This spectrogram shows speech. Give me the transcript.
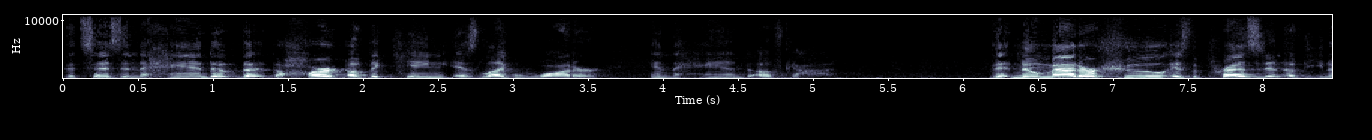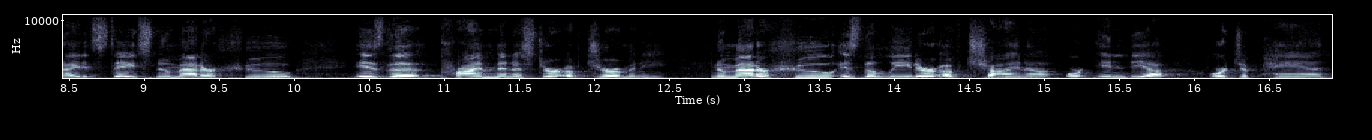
that says, In the hand of the, the heart of the king is like water in the hand of God. That no matter who is the president of the United States, no matter who is the prime minister of Germany, no matter who is the leader of China or India or Japan,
